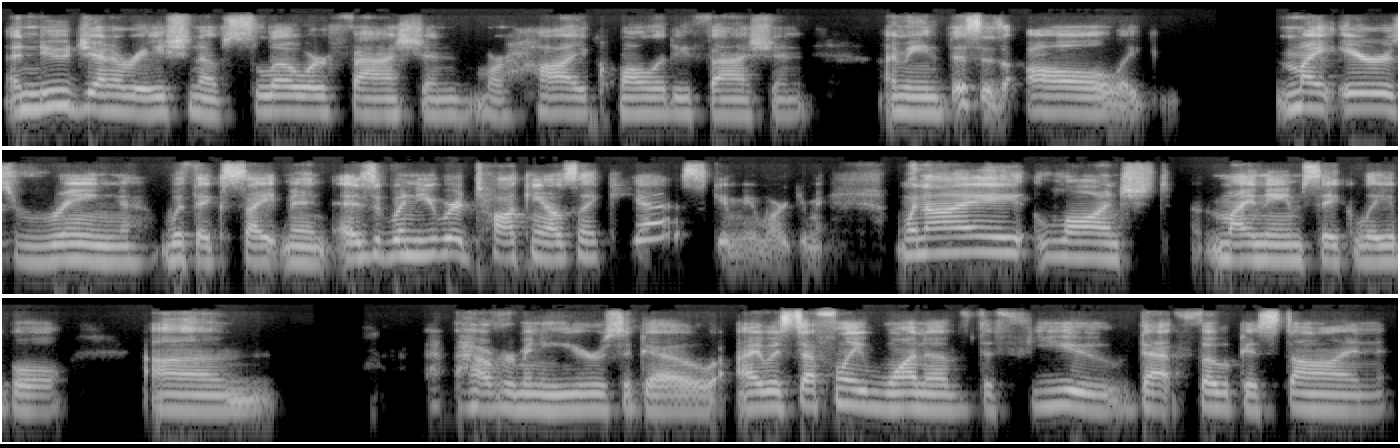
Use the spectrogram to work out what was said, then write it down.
a new generation of slower fashion, more high quality fashion? I mean, this is all like my ears ring with excitement. As when you were talking, I was like, yes, give me more, give me. When I launched my namesake label, um, however many years ago, I was definitely one of the few that focused on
